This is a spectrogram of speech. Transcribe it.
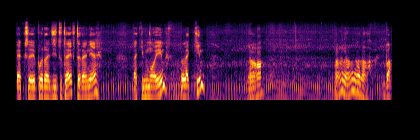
jak sobie poradzi tutaj w terenie takim moim, lekkim. No. No, no, no, no. Chyba.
